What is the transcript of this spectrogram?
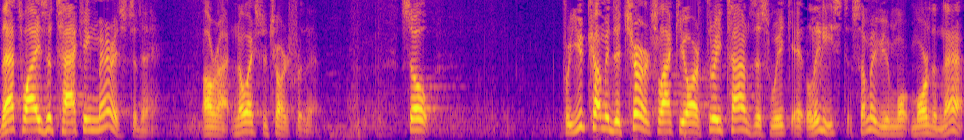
That's why he's attacking marriage today. All right, no extra charge for that. So, for you coming to church like you are three times this week, at least, some of you more, more than that,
